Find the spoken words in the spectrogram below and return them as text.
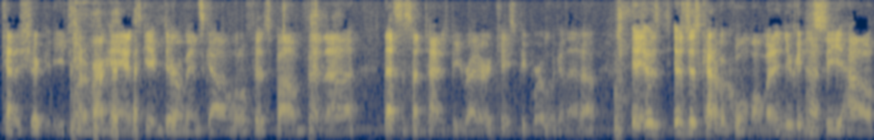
kind of shook each one of our hands, gave Daryl Van Schouwen a little fist bump, and uh, that's the Sun Times beat writer in case people are looking that up. It, it was it was just kind of a cool moment, and you can just see how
